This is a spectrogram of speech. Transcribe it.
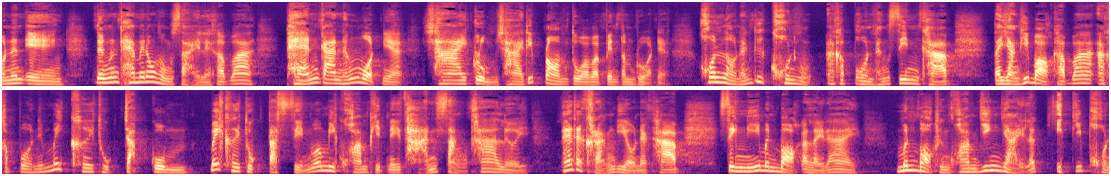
นนั่นเอง ดังนั้นแทบไม่ต้องสงสัยเลยครับว่า แผนการทั้งหมดเนี่ยชายกลุ่มชายที่ปลอมตัวมาเป็นตำรวจเนี่ยคนเหล่านั้นคือคนของอาคาโปนทั้งสิ้นครับ แต่อย่างที่บอกครับว่าอาคาโปนนี่ไม่เคยถูกจับกลุ่มไม่เคยถูกตัดสินว่ามีความผิดในฐานสั่งฆ่าเลย แม้แต่ครั้งเดียวนะครับ สิ่งนี้มันบอกอะไรได้มันบอกถึงความยิ่งใหญ่และอิทธิพล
